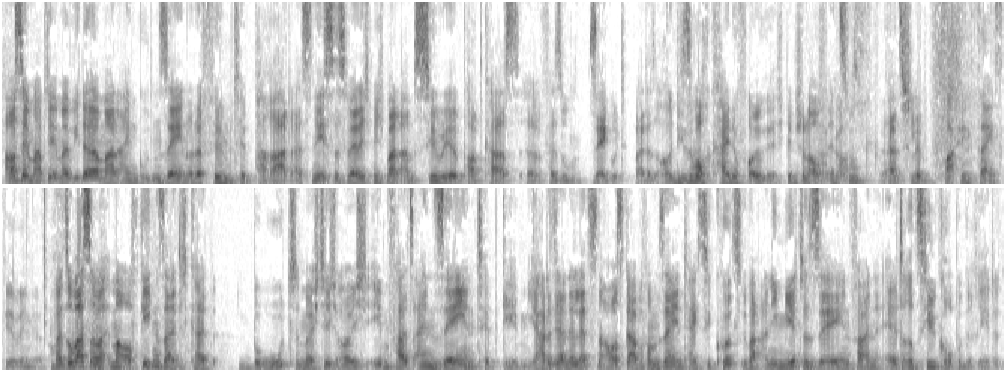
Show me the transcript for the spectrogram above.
Außerdem habt ihr immer wieder mal einen guten Serien- oder Filmtipp parat. Als nächstes werde ich mich mal am Serial-Podcast äh, versuchen. Sehr gut. Weiter so. Oh, diese Woche keine Folge. Ich bin schon auf Oh Entzug. Gott, ja. Ganz schlimm. Fucking Thanksgiving. Weil sowas aber immer auf Gegenseitigkeit beruht, möchte ich euch ebenfalls einen Serientipp geben. Ihr hattet ja in der letzten Ausgabe vom Serientaxi kurz über animierte Serien für eine ältere Zielgruppe geredet.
